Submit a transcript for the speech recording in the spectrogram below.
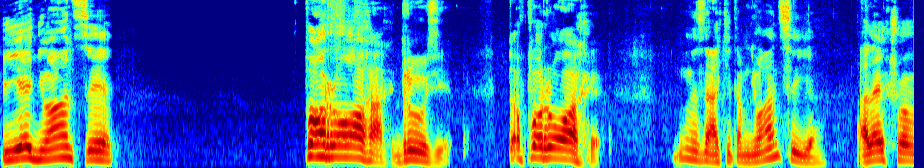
Є нюанси в порогах, друзі. То пороги. Ну, не знаю, які там нюанси є. Але якщо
